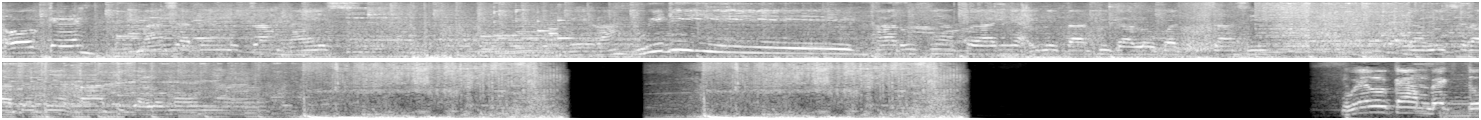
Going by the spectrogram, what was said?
ada yang pecah merah harusnya banyak kalau pecah sih 100 Welcome back to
